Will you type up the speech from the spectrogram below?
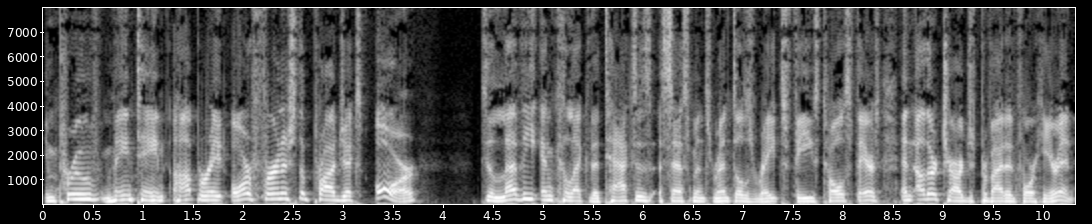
improve, maintain, operate, or furnish the projects, or to levy and collect the taxes, assessments, rentals, rates, fees, tolls, fares, and other charges provided for herein,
